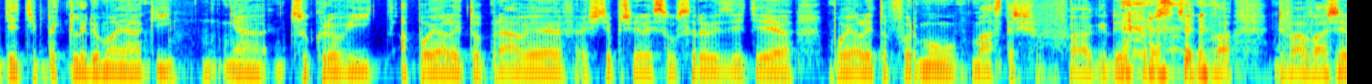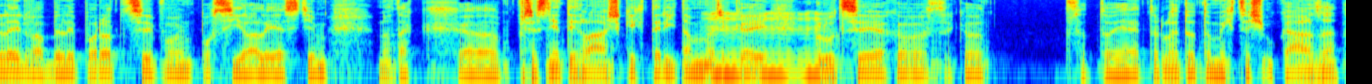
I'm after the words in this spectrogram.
děti pekly doma nějaký a, cukroví a pojali to právě, ještě přijeli sousedovi z děti a pojali to formou Masterchefa, kdy prostě dva, dva vařili, dva byli porodci, po- posílali je s tím, no tak uh, přesně ty hlášky, které tam říkají kluci, jako, jako co to je tohle, to, to mi chceš ukázat.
